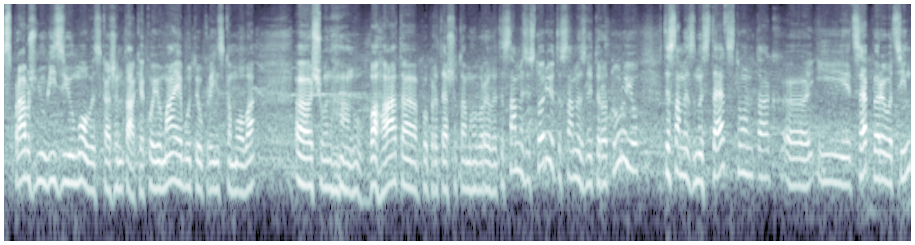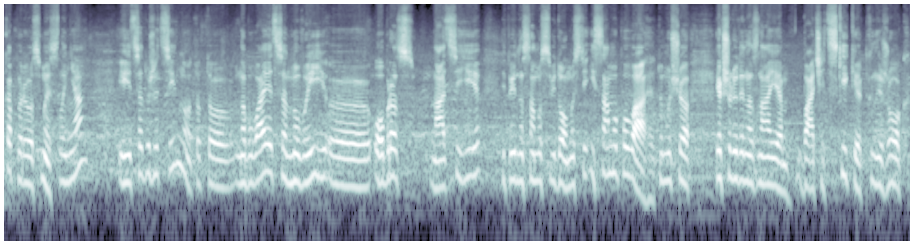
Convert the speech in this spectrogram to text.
справжню візію мови, скажімо так, якою має бути українська мова. Е, Що вона ну багата, попри те, що там говорили, те саме з історією, те саме з літературою, те саме з мистецтвом, так Е, і це переоцінка, переосмислення, і це дуже цінно. Тобто набувається новий е, образ нації, відповідно самосвідомості і самоповаги. Тому що якщо людина знає, бачить, скільки книжок.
